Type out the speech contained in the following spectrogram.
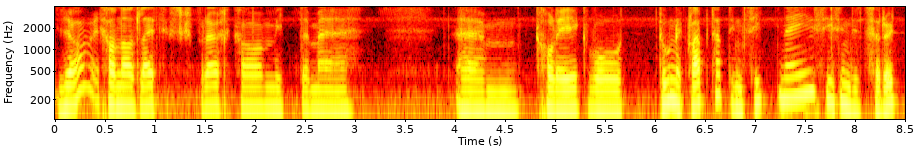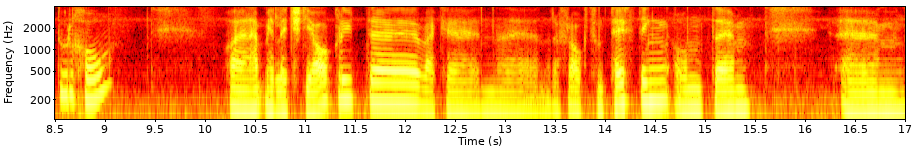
ja, ich habe noch ein lässiges Gespräch gehabt mit einem äh, ähm, Kollegen, der unten gelebt hat in Sydney. Sie sind jetzt retour gekommen. Er hat mir letztes Jahr angerufen wegen einer, einer Frage zum Testing und ähm, ähm,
